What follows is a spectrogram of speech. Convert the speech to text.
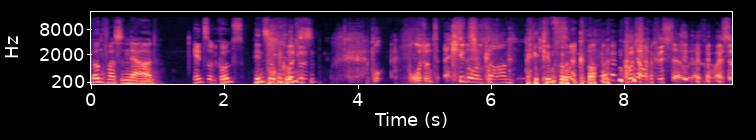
Irgendwas in der Art. Hinz und Kunz. Hinz und Kunz, Bro Brot und äh, Kimmo und Korn. Kim und Korn, Kutter und Küste oder so, weißt du?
